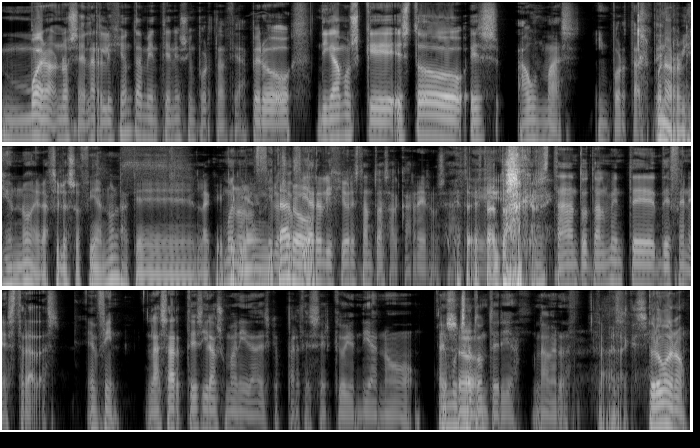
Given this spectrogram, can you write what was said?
Bueno, no sé, la religión también tiene su importancia, pero digamos que esto es aún más importante. Bueno, religión no, era filosofía, ¿no? La que, la que bueno, querían filosofía o... y religión están todas al carrero, o sea, Está, están, todas al carrero. están totalmente defenestradas. En fin, las artes y las humanidades, que parece ser que hoy en día no hay Eso... mucha tontería, la verdad. La verdad que sí. Pero bueno,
